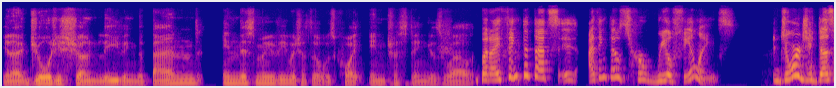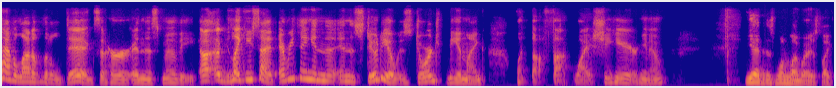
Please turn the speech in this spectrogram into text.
you know, George is shown leaving the band in this movie, which I thought was quite interesting as well. but i think that that's i think those her real feelings george does have a lot of little digs at her in this movie uh, uh, like you said everything in the in the studio is george being like what the fuck why is she here you know Yeah, there's one line where it's like,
